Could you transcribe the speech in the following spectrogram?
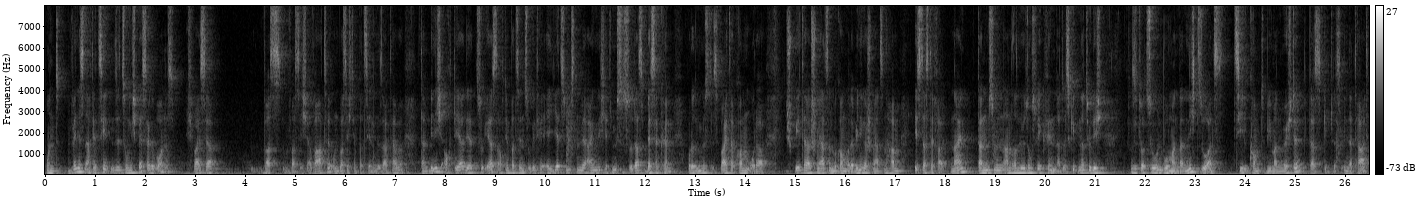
Und wenn es nach der zehnten Sitzung nicht besser geworden ist, ich weiß ja, was, was ich erwarte und was ich dem Patienten gesagt habe, dann bin ich auch der, der zuerst auf den Patienten zugeht, hey, jetzt müssten wir eigentlich, jetzt müsstest du das besser können oder du müsstest weiterkommen oder später Schmerzen bekommen oder weniger Schmerzen haben. Ist das der Fall? Nein, dann müssen wir einen anderen Lösungsweg finden. Also es gibt natürlich Situationen, wo man dann nicht so ans Ziel kommt, wie man möchte. Das gibt es in der Tat.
